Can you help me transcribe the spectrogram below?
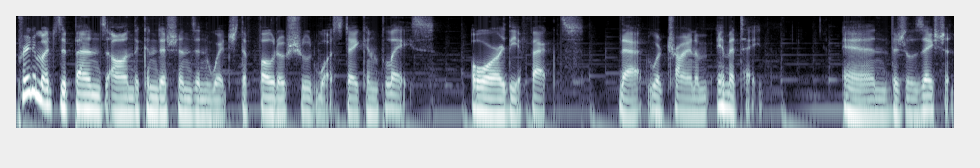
pretty much depends on the conditions in which the photo shoot was taken place, or the effects that we're trying to imitate, and visualization.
